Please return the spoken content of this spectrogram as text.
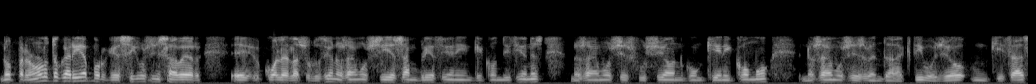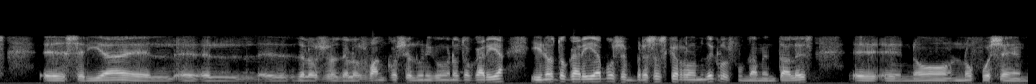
No, pero no lo tocaría porque sigo sin saber eh, cuál es la solución. No sabemos si es ampliación y en qué condiciones, no sabemos si es fusión con quién y cómo, no sabemos si es venta de activos. Yo mm, quizás eh, sería el, el, de los de los bancos el único que no tocaría y no tocaría pues empresas que realmente que los fundamentales no no fuesen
